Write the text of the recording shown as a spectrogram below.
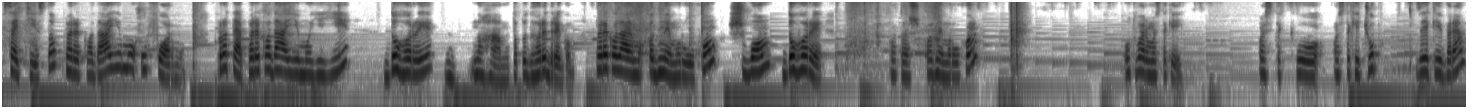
все тісто перекладаємо у форму. Проте перекладаємо її догори ногами, тобто догори дригом. Перекладаємо одним рухом, швом догори. Отож, одним рухом утворимо ось такий ось, таку, ось такий чуб, за який беремо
